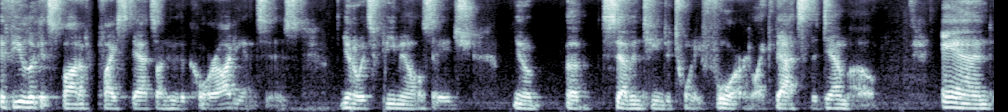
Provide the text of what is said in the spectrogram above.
if you look at Spotify stats on who the core audience is, you know, it's females age, you know, uh, 17 to 24. Like that's the demo, and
